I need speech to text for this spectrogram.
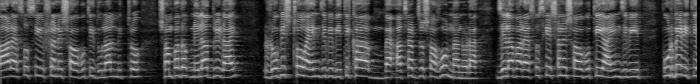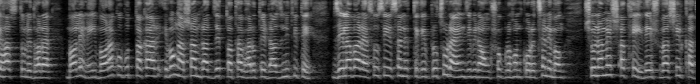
বার অ্যাসোসিয়েশনের সভাপতি দুলাল মিত্র, সম্পাদক নীলাদ্রি রায়, রবিষ্ঠ আইনজীবী বিতিকা আচার্য সহ অন্যান্যরা। জেলা বার অ্যাসোসিয়েশনের সভাপতি, আইনজীবীর পূর্বের ইতিহাস তুলে ধরা বলেন, এই বরাক উপত্যকার এবং আসাম রাজ্যের তথা ভারতের রাজনীতিতে জেলা বার অ্যাসোসিয়েশনের থেকে প্রচুর আইনজীবীরা অংশগ্রহণ করেছেন এবং সুনামের সাথেই দেশবাসীর কাজ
